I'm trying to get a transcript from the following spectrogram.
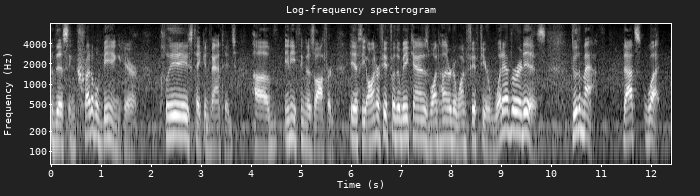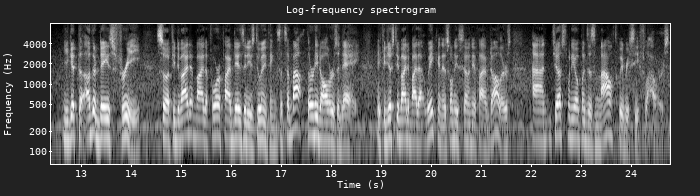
this incredible being here, please take advantage of anything that is offered. If the honor fee for the weekend is 100 or 150 or whatever it is, do the math. That's what? You get the other days free. So if you divide it by the four or five days that he's doing things, it's about $30 a day. If you just divide it by that weekend, it's only $75. And just when he opens his mouth, we receive flowers.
